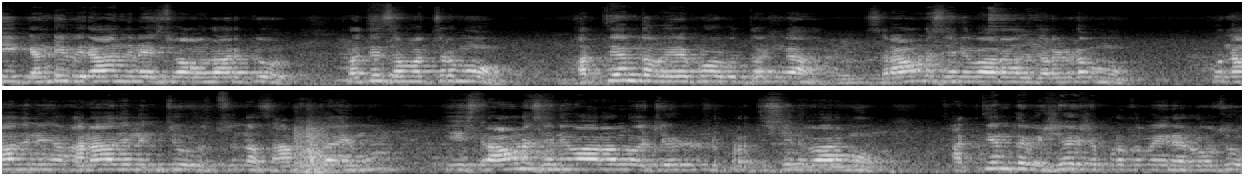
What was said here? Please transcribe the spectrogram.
ఈ గండి వీరాంజనేయ స్వామి వారికి ప్రతి సంవత్సరము అత్యంత వైభవంతంగా శ్రావణ శనివారాలు జరగడము పునాదిని అనాది నుంచి వస్తున్న సాంప్రదాయము. ఈ శ్రావణ శనివారాల్లో వచ్చేటువంటి ప్రతి శనివారము అత్యంత విశేషప్రదమైన రోజు.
